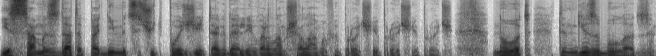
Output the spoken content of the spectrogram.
И сам издата поднимется чуть позже и так далее, и Варлам Шаламов и прочее, прочее, прочее. Но вот Тенгиза Буладзе,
